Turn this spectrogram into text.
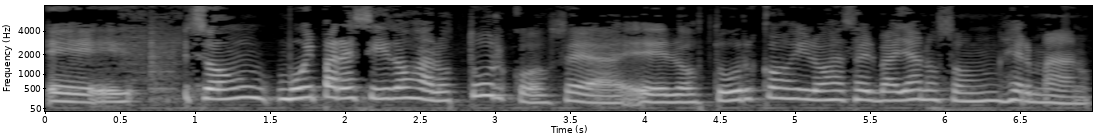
indoeuropeo, son muy parecidos a los turcos, o sea, los turcos y los azerbaiyanos son germanos.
